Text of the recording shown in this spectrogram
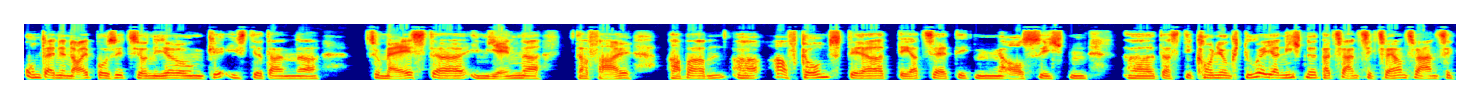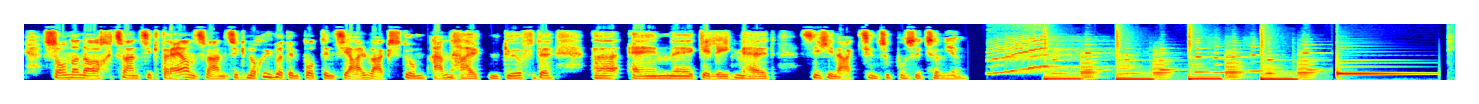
Und eine Neupositionierung ist ja dann zumeist im Jänner der Fall. Aber äh, aufgrund der derzeitigen Aussichten, äh, dass die Konjunktur ja nicht nur 2022, sondern auch 2023 noch über dem Potenzialwachstum anhalten dürfte, äh, eine Gelegenheit, sich in Aktien zu positionieren.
